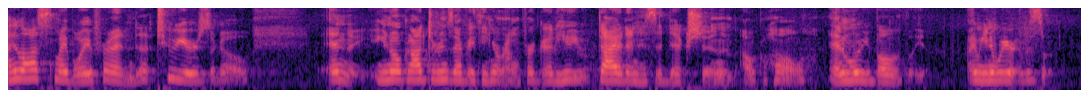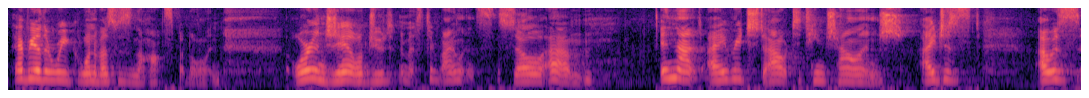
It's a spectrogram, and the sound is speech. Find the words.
I lost my boyfriend two years ago. And, you know, God turns everything around for good. He died in his addiction of alcohol. And we both, I mean, we were, it was every other week, one of us was in the hospital. And or in jail due to domestic violence. So, um, in that, I reached out to Teen Challenge. I just, I was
